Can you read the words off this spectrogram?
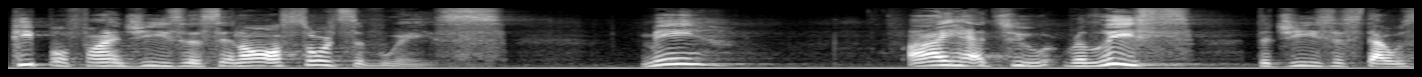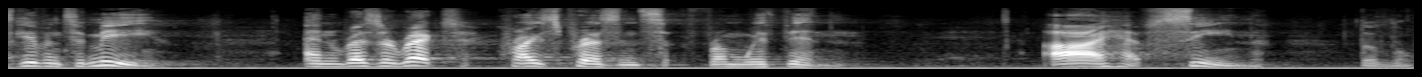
People find Jesus in all sorts of ways. Me, I had to release the Jesus that was given to me and resurrect Christ's presence from within. I have seen the Lord.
